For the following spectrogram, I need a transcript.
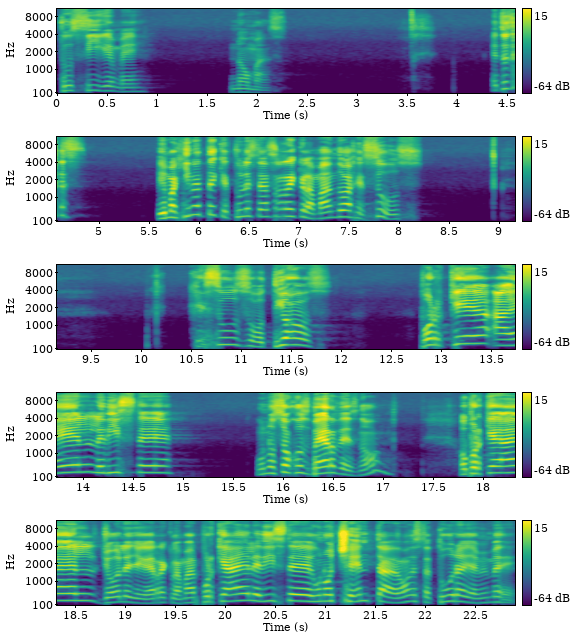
Tú sígueme no más. Entonces, imagínate que tú le estás reclamando a Jesús, Jesús o oh Dios, ¿por qué a Él le diste unos ojos verdes, no? ¿O por qué a él, yo le llegué a reclamar, por qué a él le diste un 80 de estatura y a mí me...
